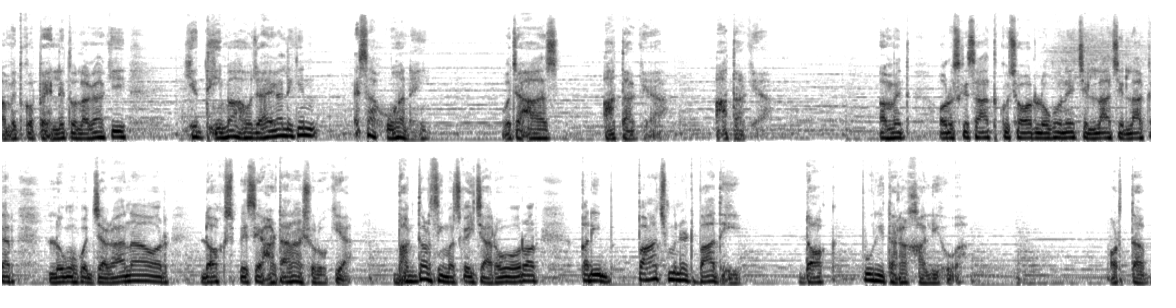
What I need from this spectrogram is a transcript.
अमित को पहले तो लगा कि यह धीमा हो जाएगा, लेकिन ऐसा हुआ नहीं। वो जहाज़ आता गया आता गया। अमित और उसके साथ कुछ और लोगों ने चिल्ला चिल्ला कर लोगों को जगाना और डॉक्स पे से हटाना शुरू किया। भगदड़ सी मच गई चारों ओर और करीब पाँच मिनट बाद ही डॉक पूरी तरह खाली हुआ। और तब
